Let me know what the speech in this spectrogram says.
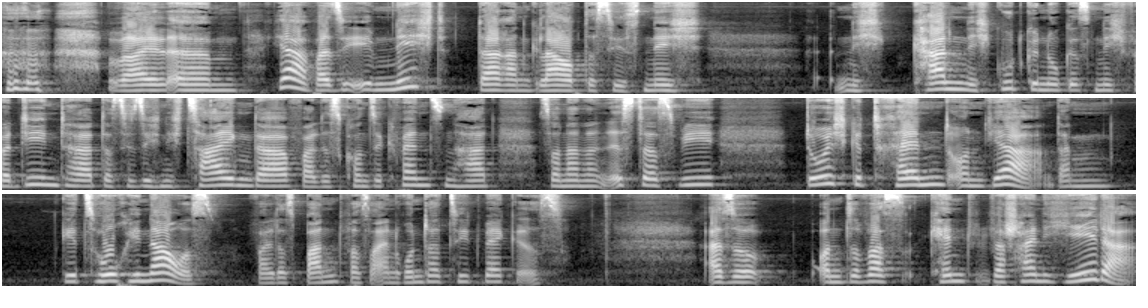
weil, ähm, ja, weil sie eben nicht daran glaubt, dass sie es nicht, nicht kann, nicht gut genug ist, nicht verdient hat, dass sie sich nicht zeigen darf, weil es Konsequenzen hat, sondern dann ist das wie durchgetrennt und ja, dann geht's hoch hinaus weil das Band, was einen runterzieht, weg ist. Also, und sowas kennt wahrscheinlich jeder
